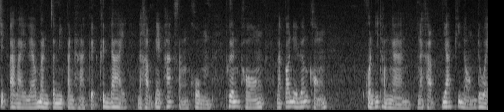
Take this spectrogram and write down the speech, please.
คิดอะไรแล้วมันจะมีปัญหาเกิดขึ้นได้นะครับ ในภาคสังคมเพื่อนพ้อง แล้วก็ในเรื่องของคนที่ทำงานนะครับ ญาติพี่น้องด้วย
